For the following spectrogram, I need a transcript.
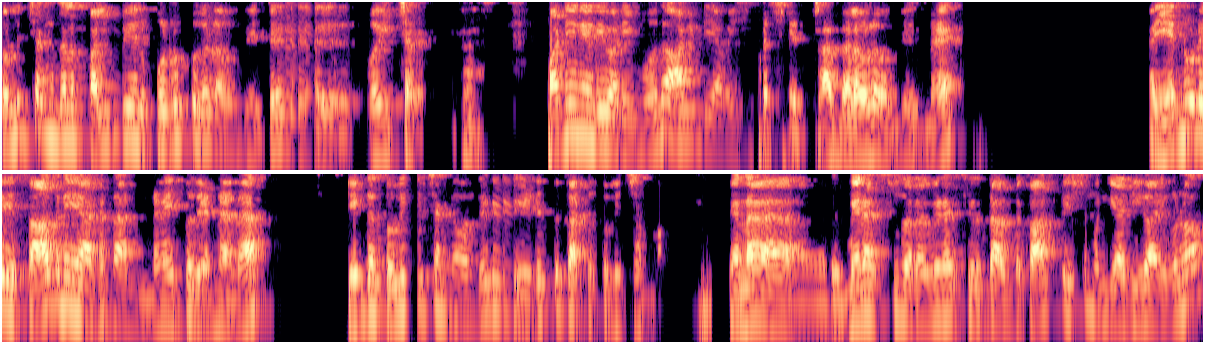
தொழிற்சங்கத்துல பல்வேறு பொறுப்புகளை வந்துட்டு வகிச்சேன் பணி நிறைவு அடையும் போது ஆல் இண்டியா வைஸ் பிரசிடென்ட் அந்த அளவுல வந்து இருந்தேன். என்னுடைய சாதனையாக நான் நினைப்பது என்னன்னா எங்க தொழிற்சங்கம் வந்து எடுத்துக்காட்டு தொழிற்சங்கம். ஏன்னா மீனாட்சி சுந்தர மீனாட்சி இருந்த அந்த கார்பரேஷன் வங்கி அதிகாரிகளும்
